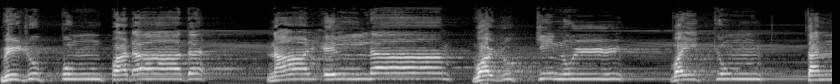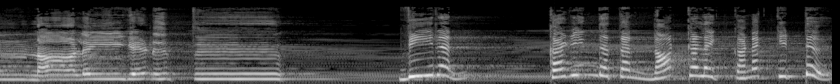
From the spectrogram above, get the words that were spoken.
விழுப்புண் படாத நாள் எல்லாம் வழுக்கினுள் வைக்கும் தன் நாளை எடுத்து. வீரன் கழிந்த தன் நாட்களை கணக்கிட்டு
